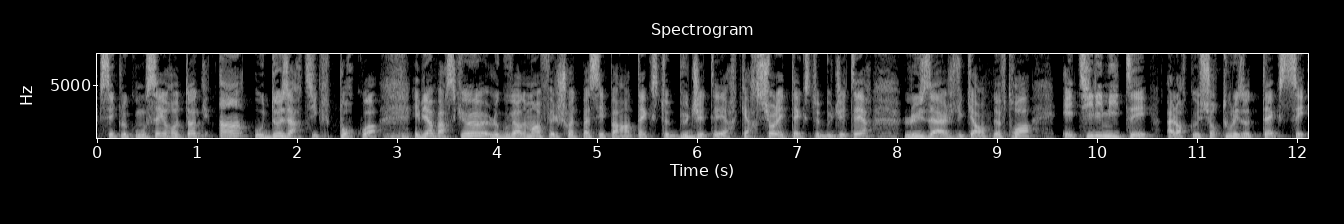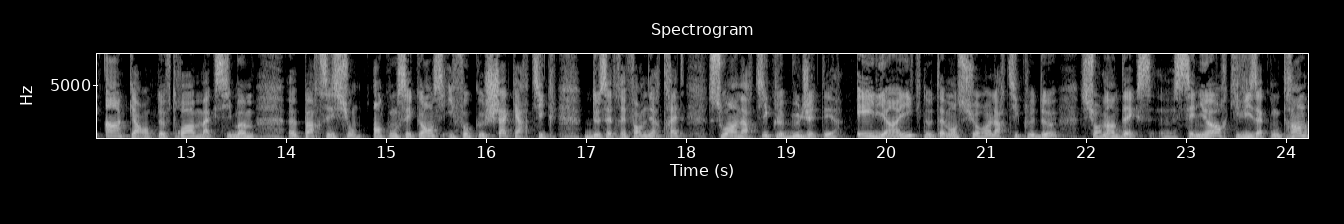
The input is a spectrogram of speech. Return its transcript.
c'est que le Conseil retoque un ou deux articles. Pourquoi? Eh bien parce que le gouvernement a fait le choix de passer par un texte budgétaire, car sur les textes budgétaires, l'usage du 49.3 est illimité, alors que sur tous les autres textes, c'est un 49.3 maximum euh, par session. En conséquence, il faut que chaque article de cette réforme des retraites soit un article budgétaire. Et il y a un hic, notamment sur euh, l'article 2, sur l'index euh, senior, qui vise à contraindre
